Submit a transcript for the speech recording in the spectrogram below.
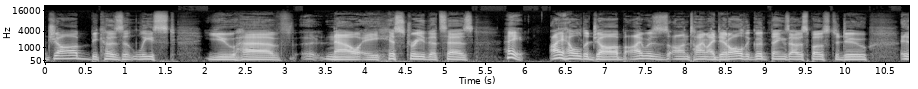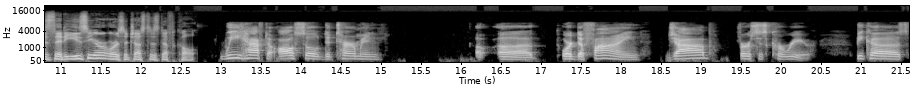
job because at least you have uh, now a history that says, hey, I held a job, I was on time, I did all the good things I was supposed to do. Is it easier or is it just as difficult? We have to also determine uh, uh or define job versus career because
